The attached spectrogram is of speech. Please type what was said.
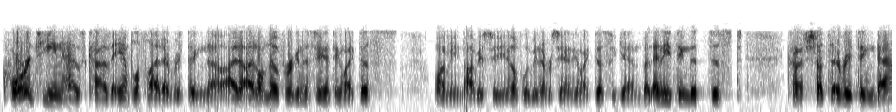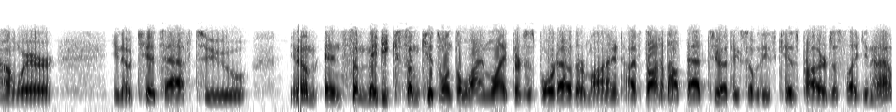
quarantine has kind of amplified everything, though. I, I don't know if we're going to see anything like this. Well, I mean, obviously, hopefully, we never see anything like this again. But anything that just kind of shuts everything down, where you know kids have to you know, and some maybe some kids want the limelight; they're just bored out of their mind. I've thought about that too. I think some of these kids probably are just like, you know,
